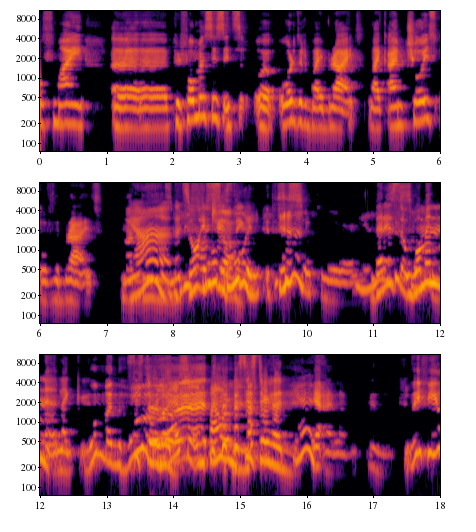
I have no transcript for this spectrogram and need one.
of my uh performances it's uh, ordered by bride like i'm choice of the bride Yeah, that's so So interesting. cool. It is so cool. That is a so woman cool. like womanhood. Sisterhood. Yes, empowerment. sisterhood. yes Yeah, I love it. I love it. They feel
